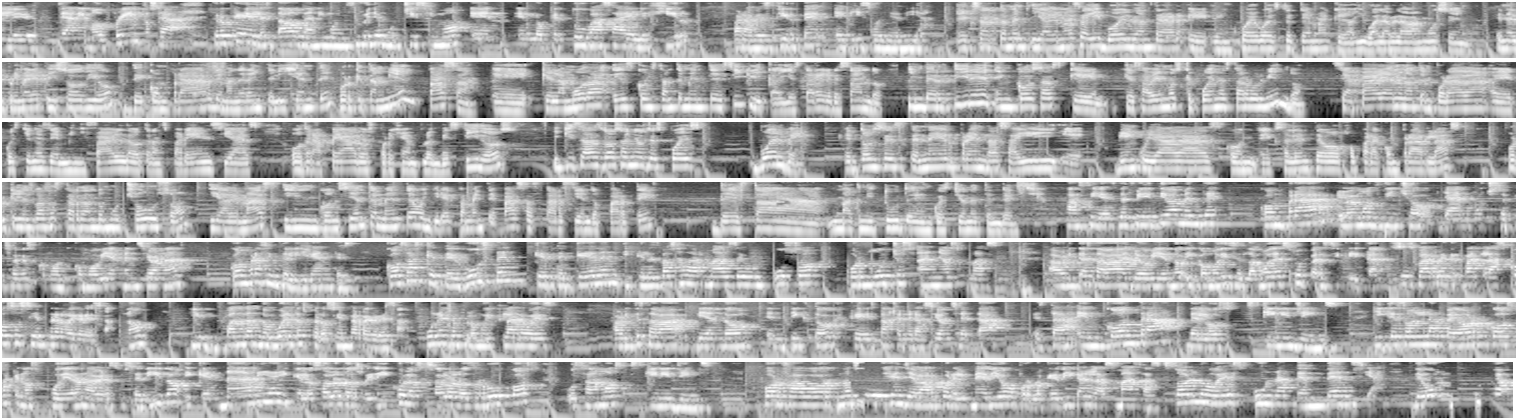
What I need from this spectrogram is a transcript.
de animal print. O sea, creo que el estado de ánimo influye muchísimo en, en lo que tú vas a elegir para vestirte X o Y día. Exactamente, y además ahí vuelve a entrar eh, en juego este tema que igual hablábamos en, en el primer episodio de comprar de manera inteligente, porque también pasa eh, que la moda es constantemente cíclica y está regresando. Invertir en, cosas que, que sabemos que pueden estar volviendo se apaga en una temporada eh, cuestiones de minifalda o transparencias o drapeados, por ejemplo, en vestidos, y quizás dos años después vuelve. Entonces, tener prendas ahí eh, bien cuidadas, con excelente ojo para comprarlas, porque les vas a estar dando mucho uso y además inconscientemente o indirectamente vas a estar siendo parte de esta magnitud en cuestión de tendencia. Así es, definitivamente comprar, lo hemos dicho ya en muchos episodios como, como bien mencionas, compras inteligentes cosas que te gusten, que te queden y que les vas a dar más de un uso por muchos años más. Ahorita estaba yo viendo y como dices, la moda es súper cíclica, entonces va, las cosas siempre regresan, ¿no? Y van dando vueltas, pero siempre regresan. Un ejemplo muy claro es Ahorita estaba viendo en TikTok que esta generación Z está en contra de los skinny jeans y que son la peor cosa que nos pudieron haber sucedido y que nadie y que lo, solo los ridículos y solo los rucos usamos skinny jeans. Por favor, no se dejen llevar por el medio o por lo que digan las masas. Solo es una tendencia de un,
